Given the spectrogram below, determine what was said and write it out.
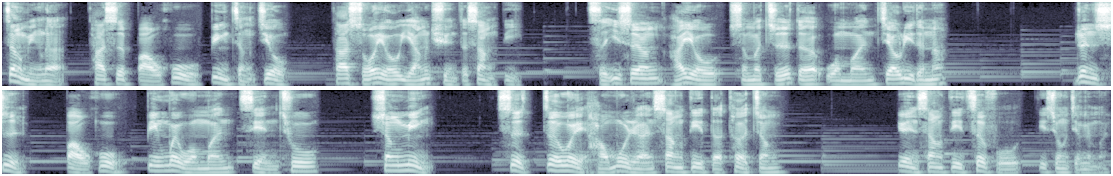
证明了他是保护并拯救他所有羊群的上帝。此一生还有什么值得我们焦虑的呢？认识、保护并为我们显出。生命是这位好牧人上帝的特征。愿上帝赐福弟兄姐妹们。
